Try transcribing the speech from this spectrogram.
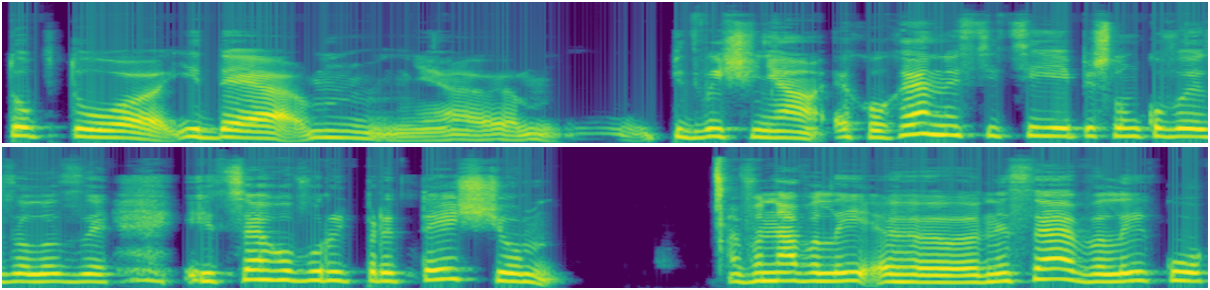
тобто іде е, підвищення ехогенності цієї підшлункової залози. І це говорить про те, що вона вели, е, несе велику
